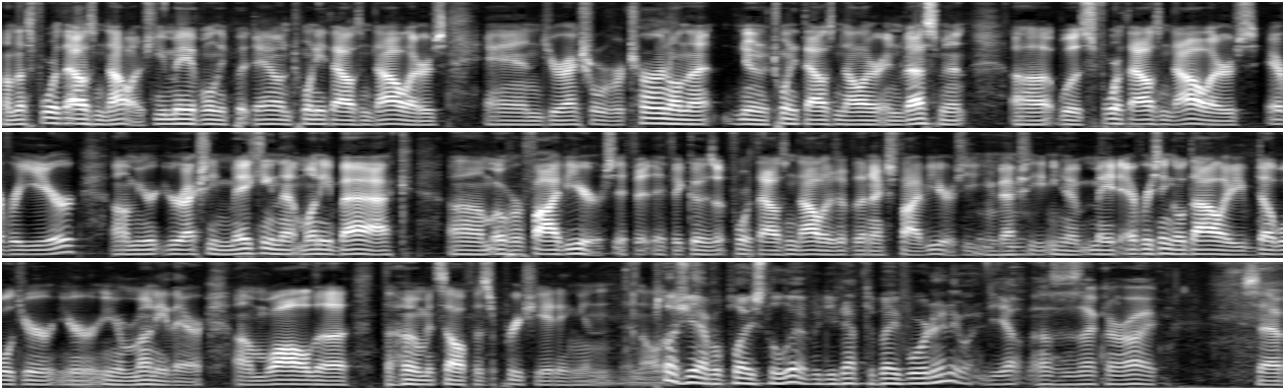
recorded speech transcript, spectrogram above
um, that's four thousand dollars. You may have only put down twenty thousand dollars, and your actual return on that, you know, twenty thousand dollar investment uh, was four thousand dollars every year. Um, you're you're actually making that money back um, over five years. If it if it goes at four thousand dollars over the next five years, you, you've actually you know made every single dollar. You've doubled your your, your money there, um, while the the home itself is appreciating and, and all Plus, that. you have a place to live, and you'd have to pay for it anyway. Yep, that's exactly right. So,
